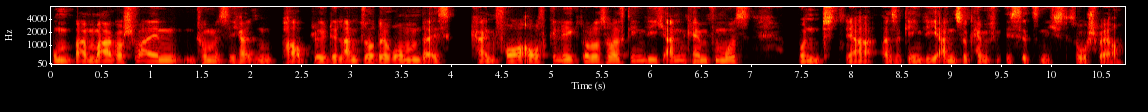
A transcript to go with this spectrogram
Und beim Magerschwein tun sich halt ein paar blöde Landwirte rum. Da ist kein Fonds aufgelegt oder sowas, gegen die ich ankämpfen muss. Und ja, also gegen die anzukämpfen ist jetzt nicht so schwer.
